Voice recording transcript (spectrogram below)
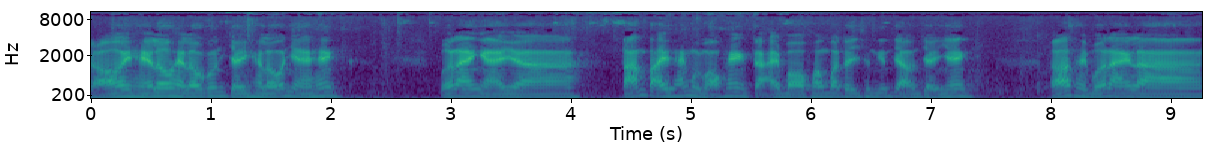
Rồi, hello, hello cô anh chị, hello ở nhà ha. Bữa nay ngày à, 8 tây tháng 11 ha, trại bò phân ba xin kính chào anh chị nha. Đó thì bữa nay là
